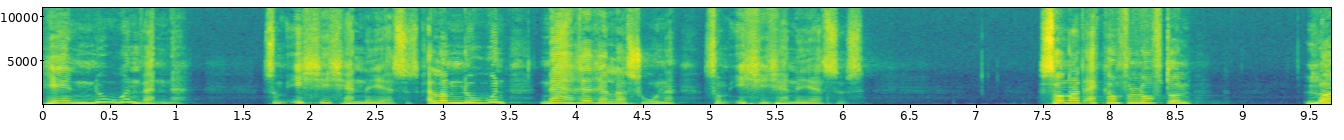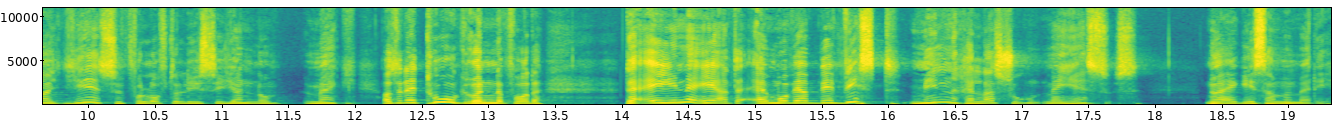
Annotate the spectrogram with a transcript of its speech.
har noen venner som ikke kjenner Jesus, eller noen nære relasjoner som ikke kjenner Jesus. Sånn at jeg kan få lov til å La Jesus få lov til å lyse gjennom meg. Altså Det er to grunner for det. Det ene er at jeg må være bevisst min relasjon med Jesus når jeg er sammen med dem.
